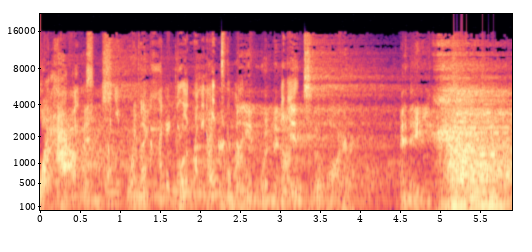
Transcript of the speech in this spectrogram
what happens when you when put you 100 million put women 100 into the water? women And- into the water and they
